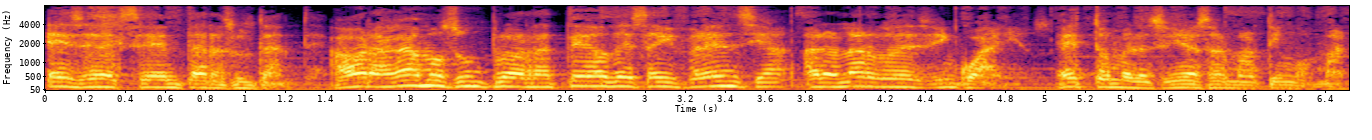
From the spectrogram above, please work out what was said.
es el excedente resultante. Ahora hagamos un prorrateo de esa diferencia a lo largo de 5 años. Esto me lo enseñó San Martín Guzmán.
